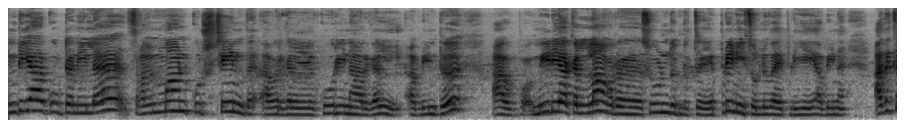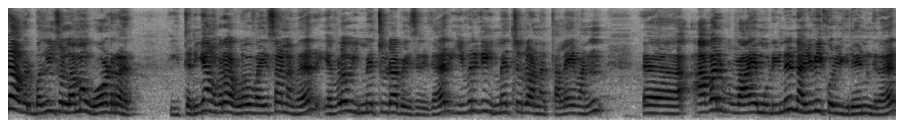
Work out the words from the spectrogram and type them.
இந்தியா கூட்டணியில் சல்மான் குர்ஷிந்த் அவர்கள் கூறினார்கள் அப்படின்ட்டு மீடியாக்கள்லாம் அவரை சூழ்ந்துருந்துச்சு எப்படி நீ சொல்லுவ இப்படி அப்படின்னு. அதுக்கு அவர் பதில் சொல்லாமல் ஓடுறார். இத்தனைக்கும் அவர் அவ்வளோ வயசானவர் எவ்வளோ இம்மெச்சூர்டாக பேசியிருக்கார். இவருக்கு இம்மெச்சூரான தலைவன் அவர் வாய முடிந்து நழுவிக்கொள்கிறேன்கிறார்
